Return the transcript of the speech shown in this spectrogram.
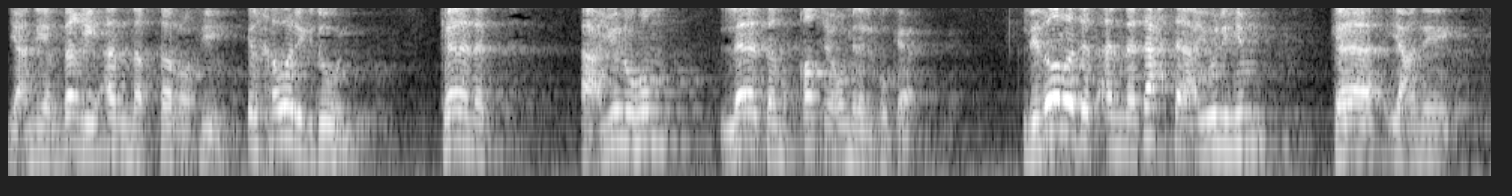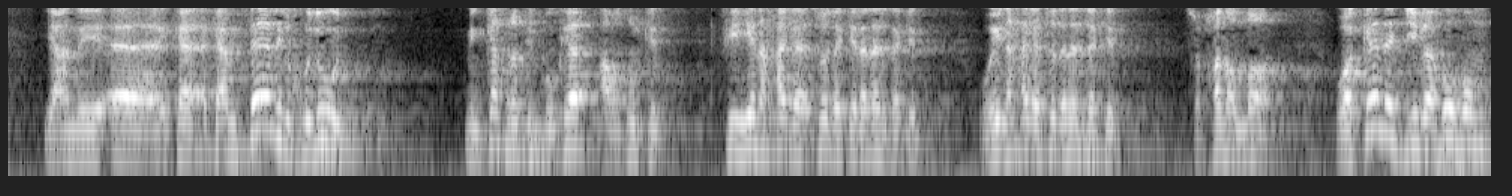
يعني ينبغي أن نغتر فيه. الخوارج دول كانت أعينهم لا تنقطع من البكاء. لدرجة أن تحت أعينهم ك يعني يعني آه كأمثال الخدود من كثرة البكاء على طول كده. في هنا حاجة سودة كده نازلة كده وهنا حاجة سودة نازلة كده. سبحان الله. وكانت جباههم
